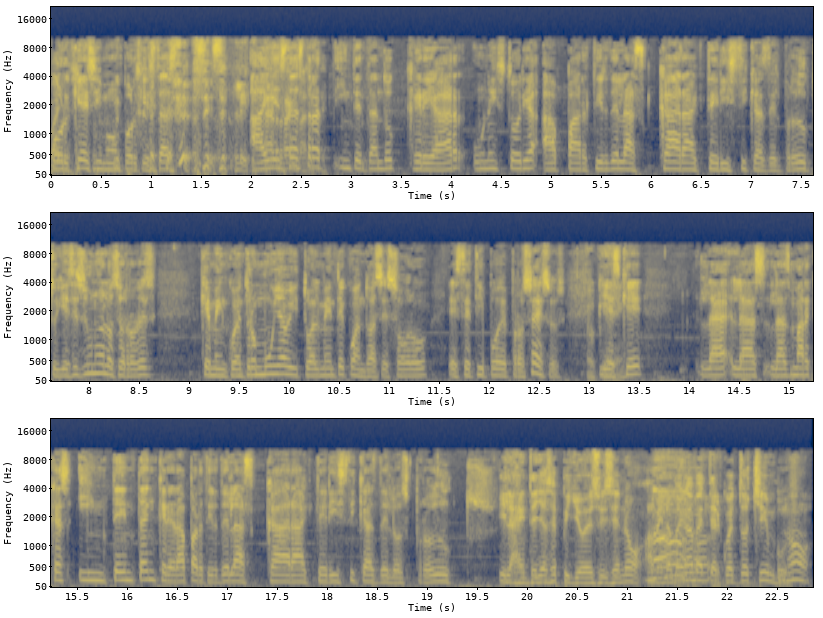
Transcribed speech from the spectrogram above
¿Por Vale. qué, Simón? Porque estás Se sale. ahí estás intentando crear una historia a partir de las características del producto y ese es uno de los errores que me encuentro muy habitualmente cuando asesoro este tipo de procesos y es que la- las, las marcas intentan crear a partir de las características de los productos. Y la gente ya se pilló eso y dice, no, a mí no, me vengan a meter cuentos chimbos. No,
